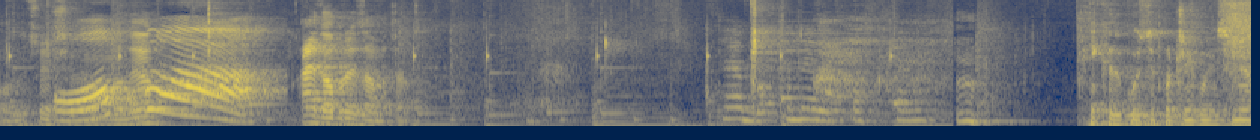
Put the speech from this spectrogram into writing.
Odlično model. Opa! Aj, dobro je zametano. To je Bokan da je Bokan. Nikad u kuću počinku nisam ja.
